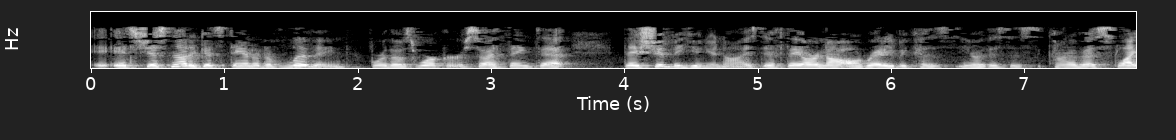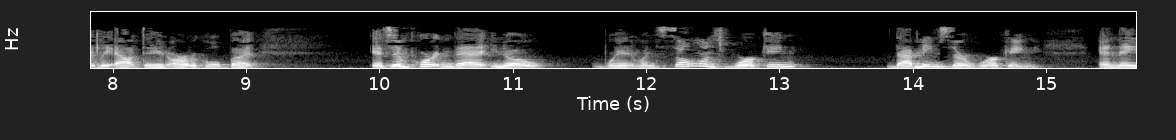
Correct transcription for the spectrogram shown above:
it's just not a good standard of living for those workers. So I think that they should be unionized if they are not already because, you know, this is kind of a slightly outdated article, but it's important that, you know, when, when someone's working, that means they're working and they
